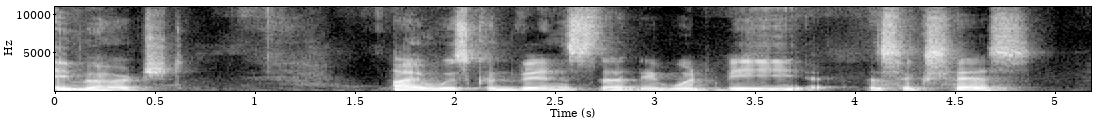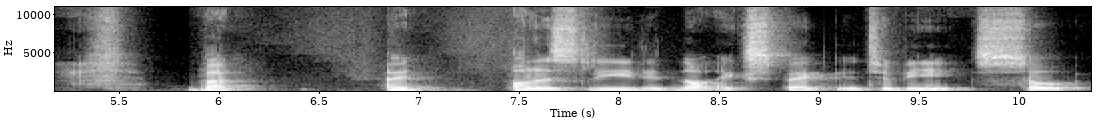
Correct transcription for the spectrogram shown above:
emerged, I was convinced that it would be a success, but I honestly did not expect it to be so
